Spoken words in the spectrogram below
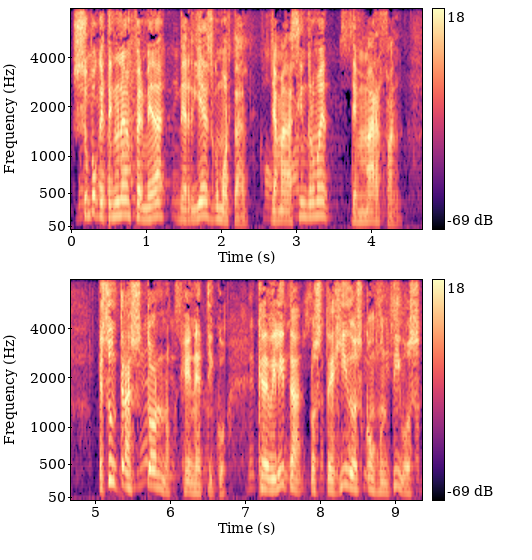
supo que tenía una enfermedad de riesgo mortal llamada síndrome de Marfan. Es un trastorno genético que debilita los tejidos conjuntivos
